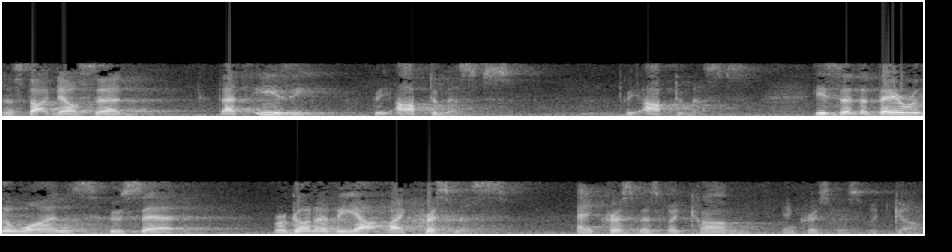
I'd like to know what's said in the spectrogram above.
And Stockdale said, That's easy. The optimists. The optimists. He said that they were the ones who said, We're going to be out by Christmas. And Christmas would come and Christmas would go.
